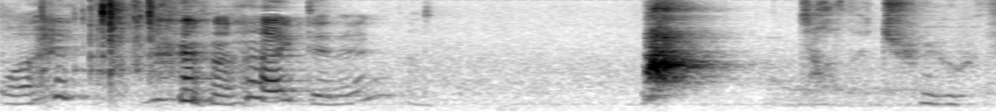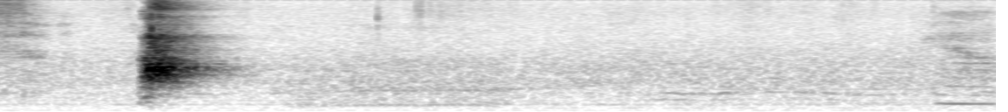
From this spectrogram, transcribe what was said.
What? I didn't. Tell the truth. Yeah.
